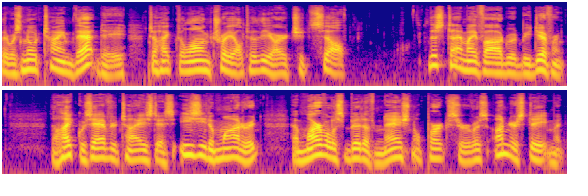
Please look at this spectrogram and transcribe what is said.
There was no time that day to hike the long trail to the arch itself. This time I vowed would be different. The hike was advertised as easy to moderate, a marvelous bit of National Park Service understatement.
